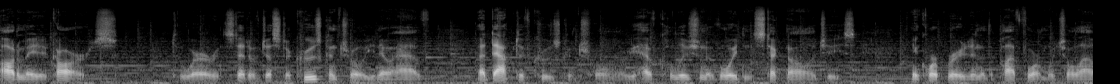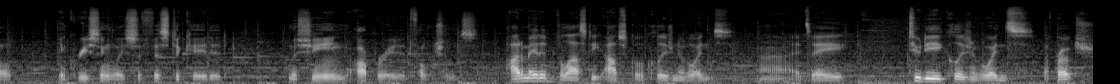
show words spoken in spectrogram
automated cars, to where instead of just a cruise control, you now have adaptive cruise control, or you have collision avoidance technologies incorporated into the platform, which allow increasingly sophisticated machine operated functions. Automated velocity obstacle collision avoidance. Uh, it's a 2D collision avoidance approach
